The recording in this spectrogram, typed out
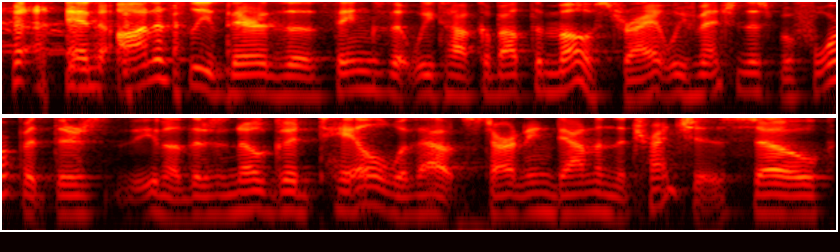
and honestly they're the things that we talk about the most right we've mentioned this before but there's you know there's no good tale without starting down in the trenches so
